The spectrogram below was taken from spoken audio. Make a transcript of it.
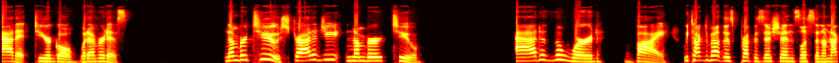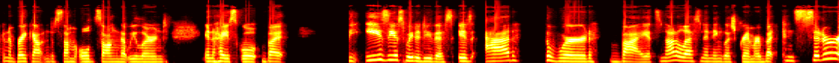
Add it to your goal, whatever it is. Number two, strategy number two add the word by. We talked about those prepositions. Listen, I'm not going to break out into some old song that we learned in high school, but the easiest way to do this is add the word by. It's not a lesson in English grammar, but consider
